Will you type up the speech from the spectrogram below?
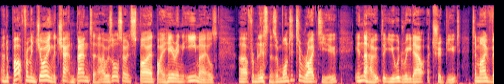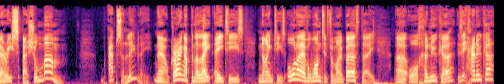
And apart from enjoying the chat and banter, I was also inspired by hearing the emails uh, from listeners and wanted to write to you in the hope that you would read out a tribute to my very special mum. Absolutely. Now, growing up in the late 80s, 90s, all I ever wanted for my birthday, uh, or Hanukkah, is it Hanukkah?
